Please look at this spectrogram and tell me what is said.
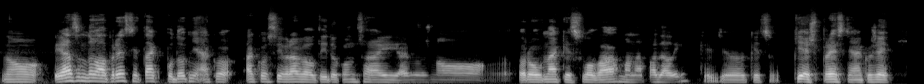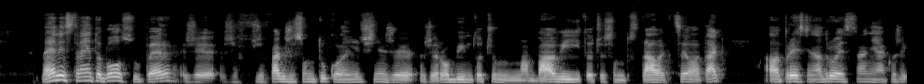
No, ja som to mal presne tak podobne, ako, ako si vravel ty, dokonca aj, aj možno rovnaké slova ma napadali, keď, keď som tiež presne, akože na jednej strane to bolo super, že, že, že fakt, že som tu konečne, že, že robím to, čo ma baví, to, čo som stále chcel a tak, ale presne na druhej strane, akože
